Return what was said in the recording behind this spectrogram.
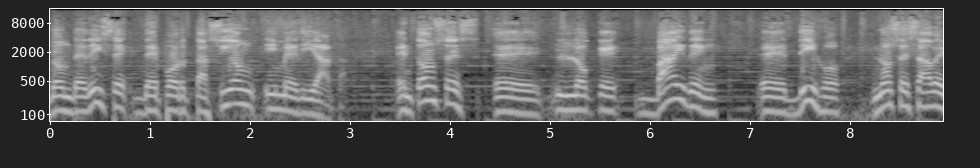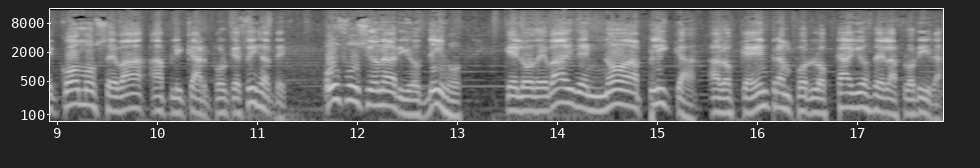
donde dice deportación inmediata. Entonces, eh, lo que Biden eh, dijo no se sabe cómo se va a aplicar, porque fíjate, un funcionario dijo que lo de Biden no aplica a los que entran por los callos de la Florida,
